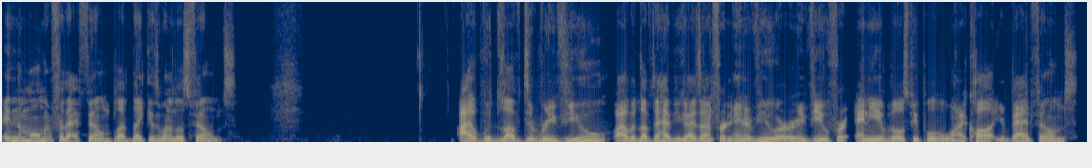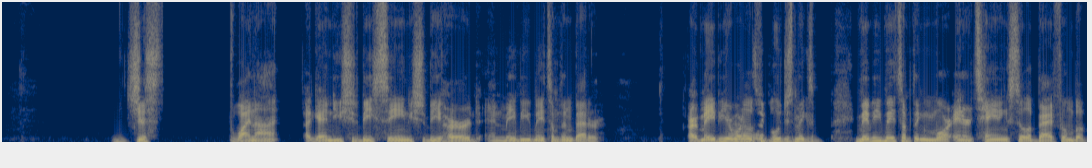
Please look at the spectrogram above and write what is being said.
in the moment for that film. Blood Lake is one of those films. I would love to review. I would love to have you guys on for an interview or a review for any of those people who want to call out your bad films. Just why not? Again, you should be seen, you should be heard, and maybe you made something better. Or maybe you're one of those people who just makes maybe you made something more entertaining, still a bad film, but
